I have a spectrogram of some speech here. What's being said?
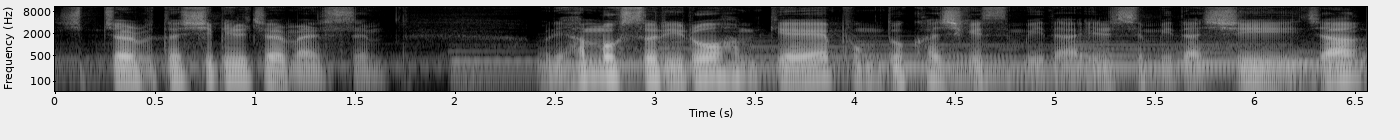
10절부터 11절 말씀. 우리 한 목소리로 함께 봉독하시겠습니다. 읽습니다. 시작.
